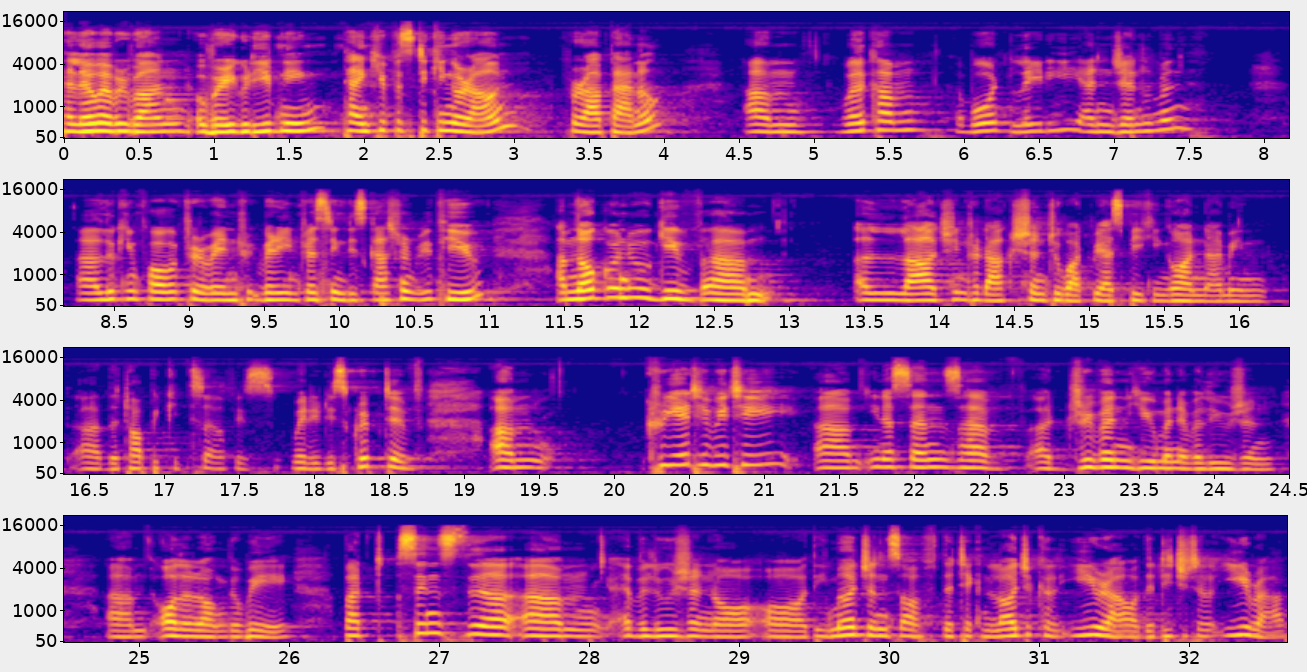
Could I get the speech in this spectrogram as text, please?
Hello, everyone. A very good evening. Thank you for sticking around for our panel. Um, welcome aboard, lady and gentlemen. Uh, looking forward to a very, very, interesting discussion with you. I'm not going to give um, a large introduction to what we are speaking on. I mean, uh, the topic itself is very descriptive. Um, creativity, um, in a sense, have uh, driven human evolution um, all along the way. But since the um, evolution or, or, the emergence of the technological era or the digital era,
